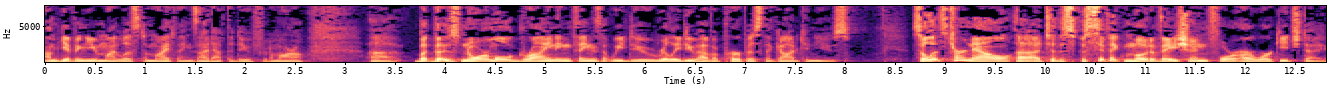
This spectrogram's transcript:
I'm giving you my list of my things I'd have to do for tomorrow. Uh, but those normal grinding things that we do really do have a purpose that God can use. So let's turn now uh, to the specific motivation for our work each day.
